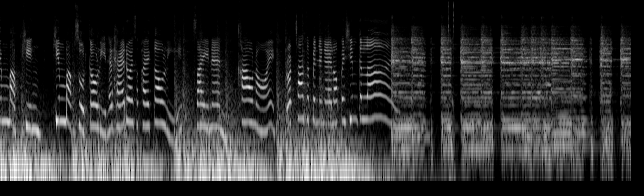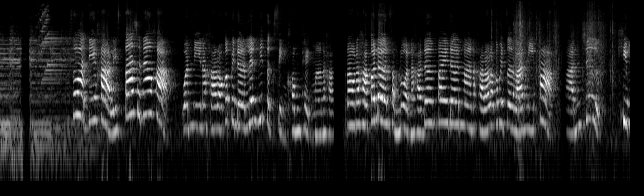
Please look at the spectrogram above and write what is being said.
คิมบับคิง คิมบับสูตรเกาหลีแท้ๆ โดยสะพ้ยเกาหลี ไส้แน่น ข้าวน้อย รสชาติจะเป็นยังไงเราไปชิมกันเลยสวัสดีค่ะลิสตาชาแนลค่ะ วันนี้นะคะเราก็ไปเดินเล่นที่ตึกสิงคอมเพล็กมานะคะ เรานะคะก็เดินสำรวจนะคะ เดินไปเดินมานะคะ แล้วเราก็ไปเจอร้านนี้ค่ะ ร้านชื่อคิม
